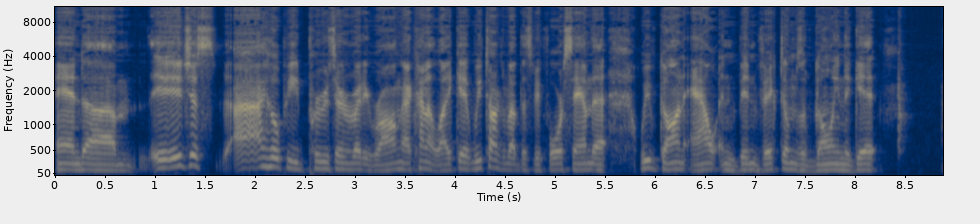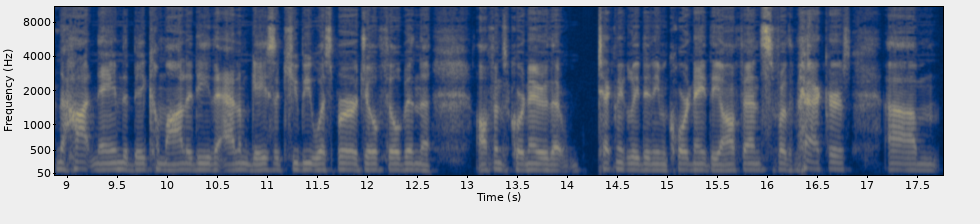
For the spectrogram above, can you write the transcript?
and um, it, it just I hope he proves everybody wrong. I kind of like it. We talked about this before, Sam, that we've gone out and been victims of going to get the hot name, the big commodity, the Adam Gase, the QB whisperer, Joe Philbin, the offensive coordinator that technically didn't even coordinate the offense for the Packers. Um,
